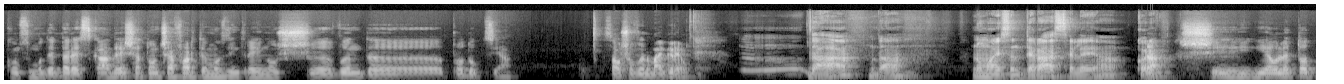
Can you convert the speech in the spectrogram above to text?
consumul de bere scade și atunci foarte mulți dintre ei nu-și vând producția sau și-o vând mai greu. Da, da. Nu mai sunt terasele. Corect. Da. Și eu le tot,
